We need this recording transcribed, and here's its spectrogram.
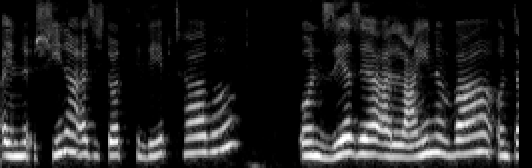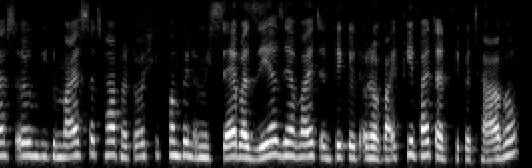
in China, als ich dort gelebt habe und sehr, sehr alleine war und das irgendwie gemeistert habe, da durchgekommen bin und mich selber sehr, sehr weit entwickelt oder viel weiterentwickelt habe.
